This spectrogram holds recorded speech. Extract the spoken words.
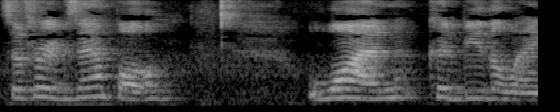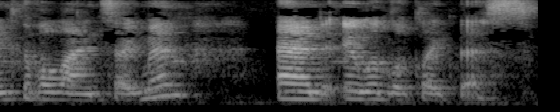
So for example, one could be the length of a line segment, and it would look like this.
